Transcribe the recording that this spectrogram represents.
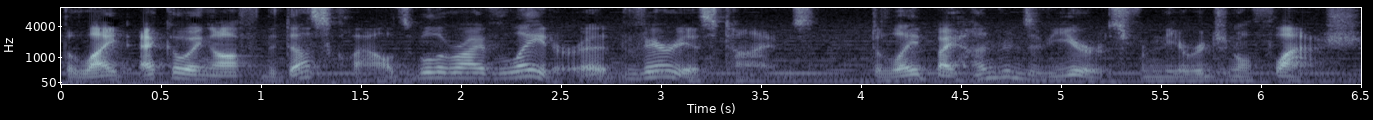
The light echoing off the dust clouds will arrive later at various times, delayed by hundreds of years from the original flash.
